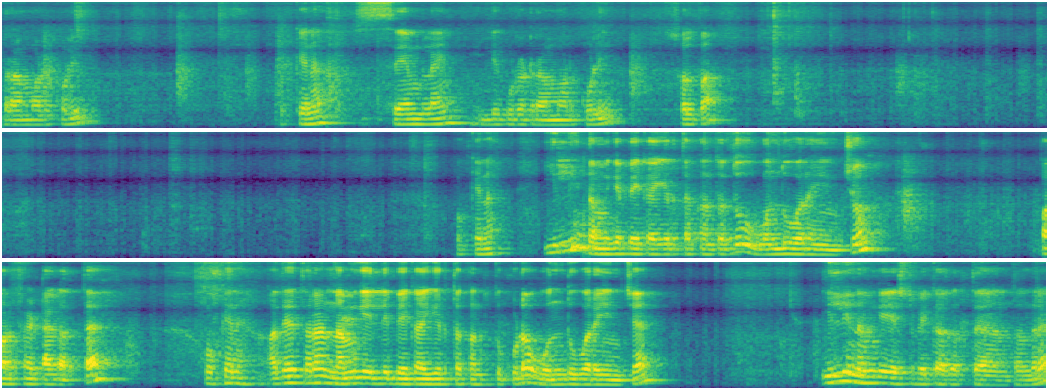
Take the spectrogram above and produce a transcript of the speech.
ಡ್ರಾ ಮಾಡ್ಕೊಳ್ಳಿ. ಓಕೆನಾ ಸೇಮ್ ಲೈನ್ ಇಲ್ಲಿ ಕೂಡ ಡ್ರಾ ಮಾಡ್ಕೊಳ್ಳಿ. ಸ್ವಲ್ಪ ಓಕೆನಾ? ಇಲ್ಲಿ ನಮಗೆ ಬೇಕಾಗಿರ್ತಕ್ಕಂಥದ್ದು ಒಂದೂವರೆ ಇಂಚು ಪರ್ಫೆಕ್ಟ್ ಆಗತ್ತೆ. ಓಕೆನಾ? ಅದೇ ಥರ ನಮಗೆ ಇಲ್ಲಿ ಬೇಕಾಗಿರ್ತಕ್ಕಂಥದ್ದು ಕೂಡ ಒಂದೂವರೆ ಇಂಚೆ. ಇಲ್ಲಿ ನಮಗೆ ಎಷ್ಟು ಬೇಕಾಗುತ್ತೆ ಅಂತಂದರೆ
